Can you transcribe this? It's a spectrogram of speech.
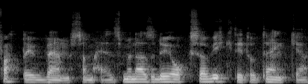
fattar ju vem som helst men alltså det är också viktigt att tänka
